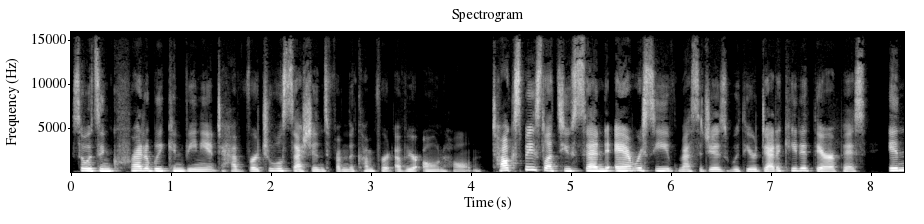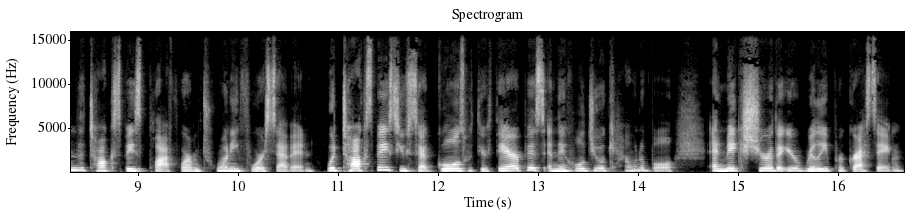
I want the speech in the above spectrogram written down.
So it's incredibly convenient to have virtual sessions from the comfort of your own home. Talkspace lets you send and receive messages with your dedicated therapist in the Talkspace platform 24 7. With Talkspace, you set goals with your therapist and they hold you accountable and make sure that you're really progressing.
